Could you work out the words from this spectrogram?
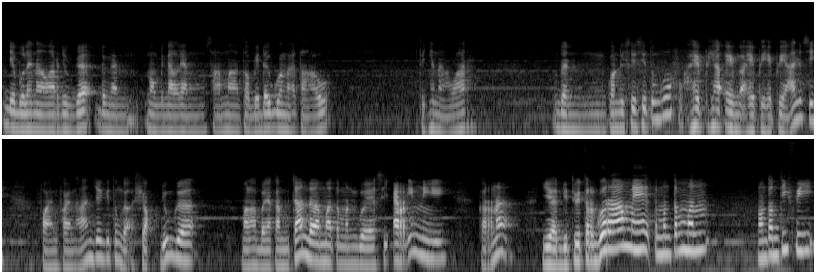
Dia boleh nawar juga dengan nominal yang sama atau beda gue nggak tahu. Intinya nawar dan kondisi situ gue happy eh nggak happy happy aja sih. Fine fine aja gitu nggak shock juga. Malah banyakkan bercanda sama temen gue si R ini. Karena ya di Twitter gue rame temen-temen nonton TV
